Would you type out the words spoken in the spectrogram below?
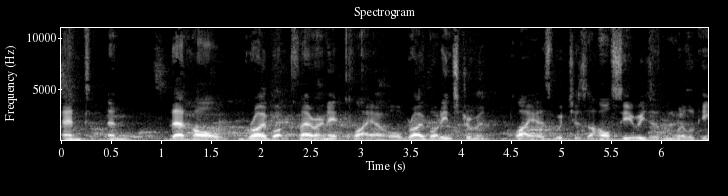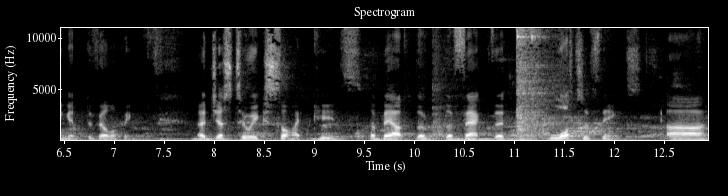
and and that whole robot clarinet player or robot instrument players, which is a whole series of them we're looking at developing, are just to excite kids about the, the fact that lots of things are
